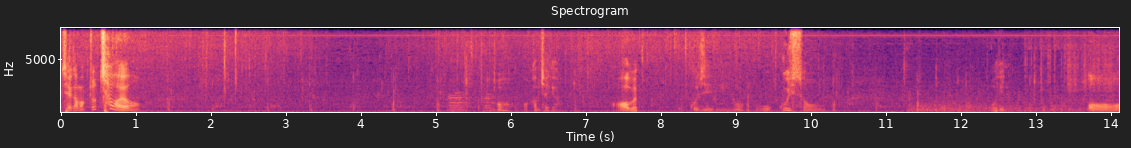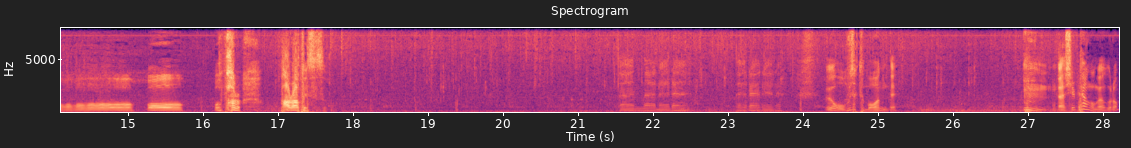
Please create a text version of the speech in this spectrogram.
제가 막 쫓아와요. 어? 어 깜짝이야 아왜 옷구지 어? 웃고 있어 어디 어어어어 어, 어, 바로 바로 앞에 있었어. 이거 오브젝트 먹었는데? 나 실패한 건가 그럼?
